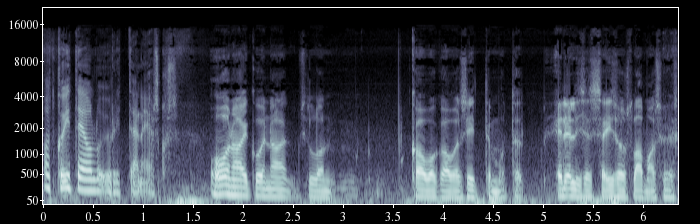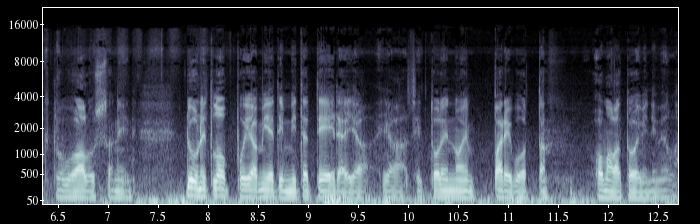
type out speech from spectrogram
Oletko itse ollut yrittäjänä joskus? Olen aikoinaan silloin kauan kauan sitten, mutta edellisessä isossa lamassa 90-luvun alussa, niin duunit loppui ja mietin mitä tehdä ja, ja sitten olin noin pari vuotta omalla toiminimellä.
